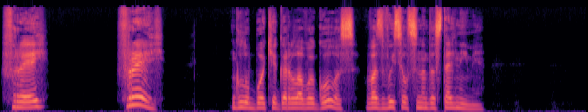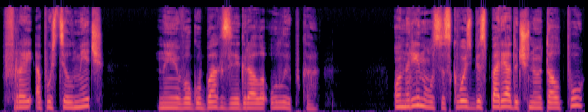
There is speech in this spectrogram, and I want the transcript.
«Фрей! Фрей!» Глубокий горловой голос возвысился над остальными. Фрей опустил меч, на его губах заиграла улыбка. Он ринулся сквозь беспорядочную толпу,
